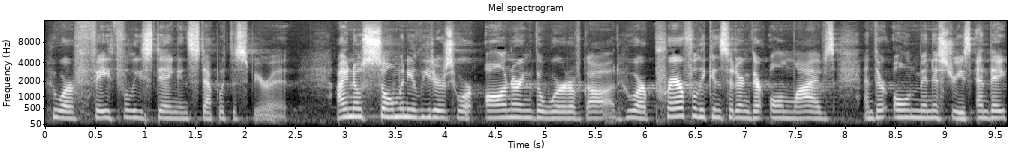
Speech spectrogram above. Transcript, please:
who are faithfully staying in step with the Spirit. I know so many leaders who are honoring the word of God, who are prayerfully considering their own lives and their own ministries, and they,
